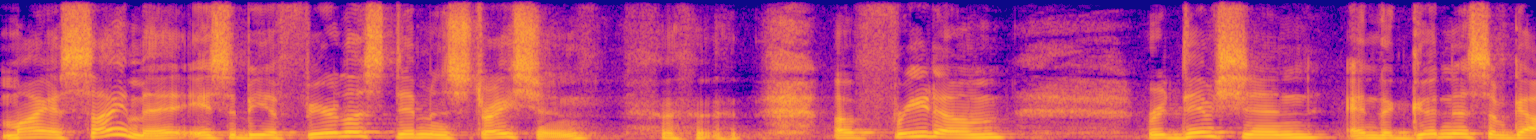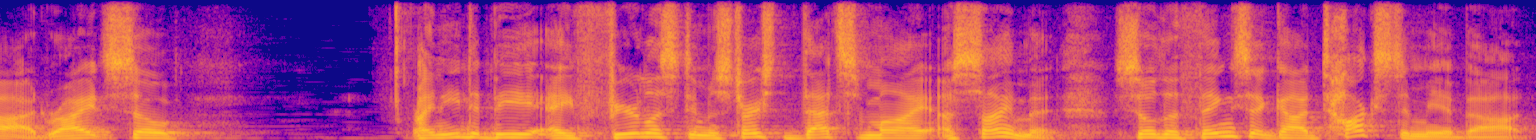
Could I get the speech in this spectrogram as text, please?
My assignment is to be a fearless demonstration of freedom redemption, and the goodness of God, right? So I need to be a fearless demonstration. That's my assignment. So the things that God talks to me about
